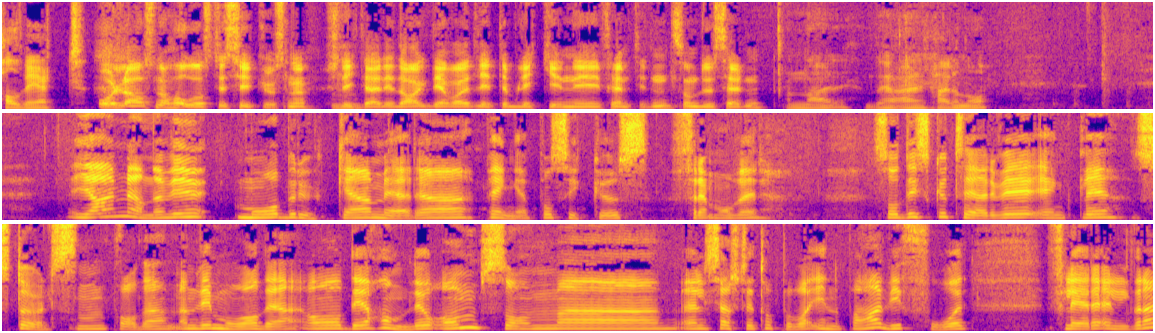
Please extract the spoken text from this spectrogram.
halvert. Og la oss nå holde oss til sykehusene slik det er i dag. Det var et lite blikk inn i fremtiden, som du ser den? Nei, det er her og nå. Jeg mener vi må bruke mer penger på sykehus fremover så diskuterer vi egentlig størrelsen på det. Men vi må det. Og det handler jo om, som eh, Kjersti Toppe var inne på her, vi får flere eldre.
